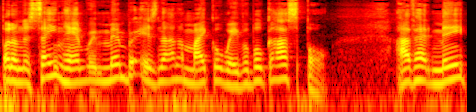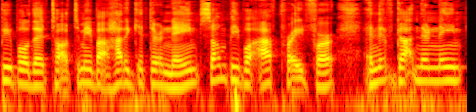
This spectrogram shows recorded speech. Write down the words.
But on the same hand, remember, it's not a microwavable gospel. I've had many people that talk to me about how to get their name. Some people I've prayed for and they've gotten their name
